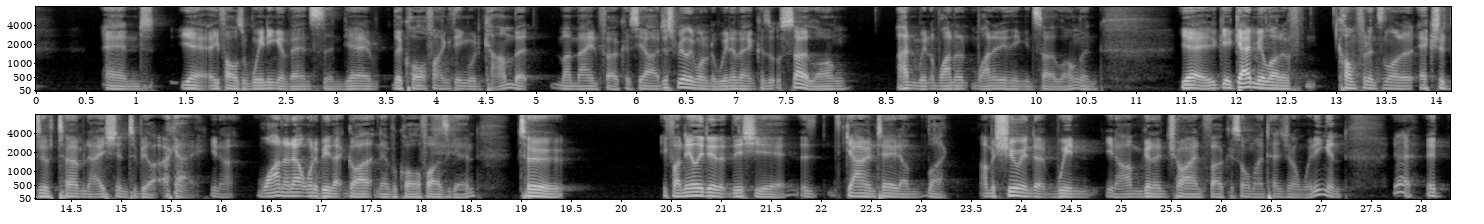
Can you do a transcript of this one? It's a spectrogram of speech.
And yeah, if I was winning events, then yeah, the qualifying thing would come. But my main focus, yeah, I just really wanted to win an event because it was so long. I hadn't win, won won anything in so long, and yeah, it, it gave me a lot of confidence, a lot of extra determination to be like, okay, you know, one, I don't want to be that guy that never qualifies again. Two, if I nearly did it this year, it's guaranteed I'm like I'm a shoe in to win. You know, I'm going to try and focus all my attention on winning, and yeah, it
